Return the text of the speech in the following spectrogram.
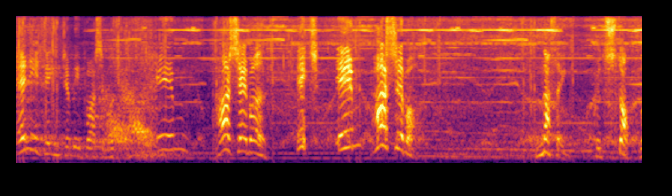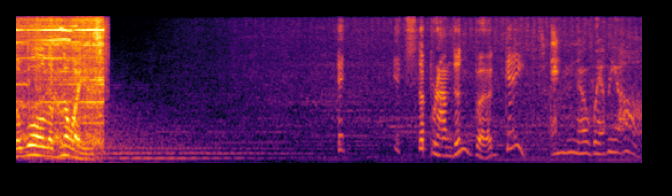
anything to be possible. Impossible! It's impossible! Nothing could stop the wall of noise. It, it's the Brandenburg Gate. Then you know where we are.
